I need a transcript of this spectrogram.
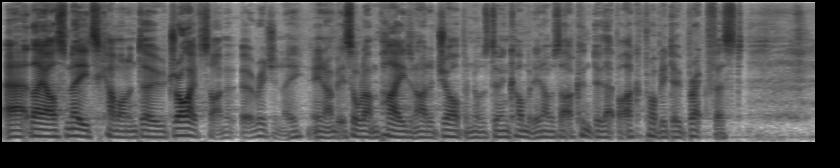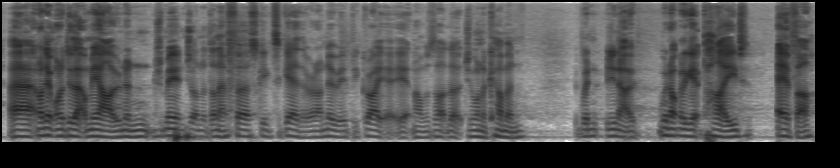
Uh, they asked me to come on and do drive time originally, you know, but it's all unpaid, and I had a job and I was doing comedy, and I was like, I couldn't do that, but I could probably do breakfast. Uh, and I didn't want to do that on my own. And me and John had done our first gig together, and I knew he'd be great at it. And I was like, "Look, do you want to come and, when, you know, we're not going to get paid ever,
